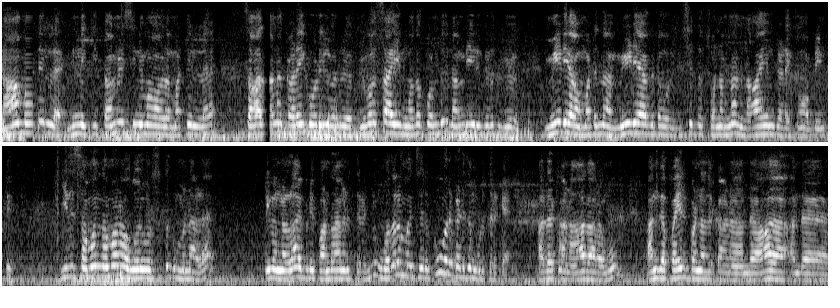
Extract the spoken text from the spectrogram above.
நான் மட்டும் இல்லை இன்னைக்கு தமிழ் சினிமாவில் மட்டும் இல்லை சாதாரண கடைக்கோடியில் ஒரு விவசாயி முதற்கொண்டு நம்பி இருக்கிறது மீடியாவை மட்டும்தான். மீடியாக்கிட்ட ஒரு விஷயத்த சொன்னோம்னா நியாயம் கிடைக்கும் அப்படின்ட்டு. இது சம்மந்தமாக நான் ஒரு வருஷத்துக்கு முன்னால் இவங்கெல்லாம் இப்படி பண்ணுறாங்கன்னு தெரிஞ்சு முதலமைச்சருக்கும் ஒரு கடிதம் கொடுத்துருக்கேன். அதற்கான ஆதாரமும் அங்கே ஃபைல் பண்ணதுக்கான அந்த ஆ- அந்த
